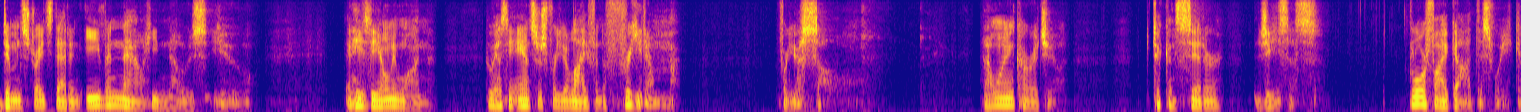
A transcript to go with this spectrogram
demonstrates that, and even now he knows you. And he's the only one who has the answers for your life and the freedom for your soul. And I want to encourage you to consider Jesus. Glorify God this week.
